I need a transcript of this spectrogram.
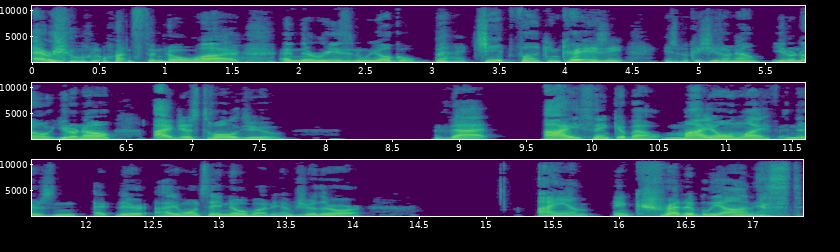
everyone wants to know why. And the reason we all go batshit fucking crazy is because you don't know. You don't know. You don't know. I just told you that I think about my own life, and there's uh, there. I won't say nobody. I'm sure there Mhm. are. I am incredibly honest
